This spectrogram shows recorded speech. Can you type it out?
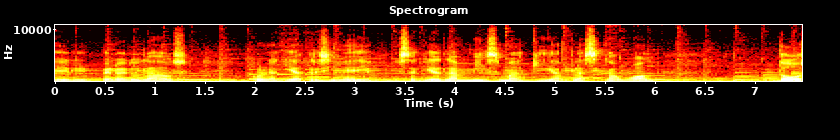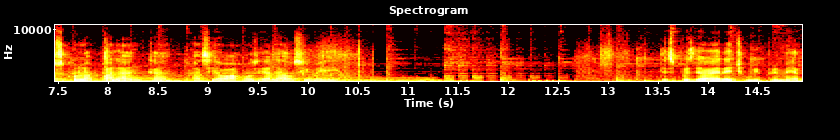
el pelo de los lados con la guía 3,5. Esta guía es la misma guía plástica Wall 2 con la palanca hacia abajo, o sea la 2,5. Después de haber hecho mi primer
